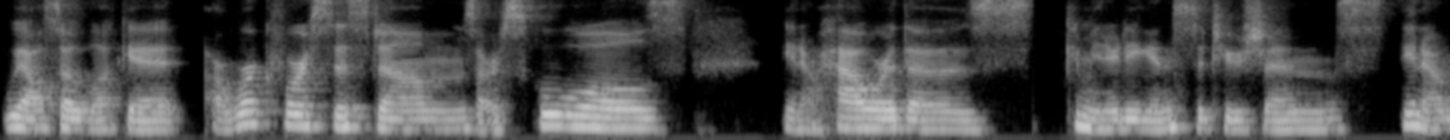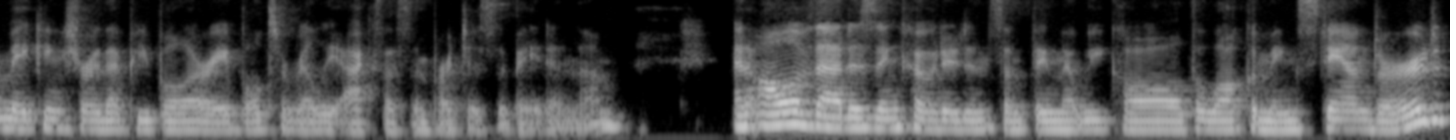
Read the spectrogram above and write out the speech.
We also look at our workforce systems our schools you know how are those community institutions you know making sure that people are able to really access and participate in them. And all of that is encoded in something that we call the welcoming standard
